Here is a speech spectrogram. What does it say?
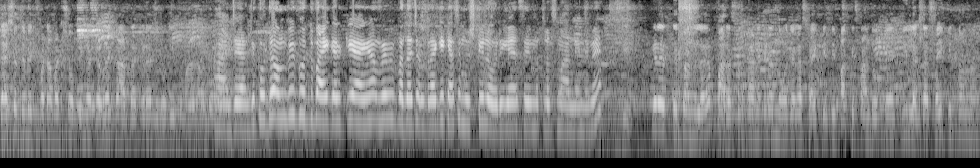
ਦਹਿਸ਼ਤ ਦੇ ਵਿੱਚ ਫਟਾਫਟ ਸ਼ੋਪਿੰਗ ਕਰ ਰਹੇ ਘਰ ਦਾ ਕਿਹੜਾ ਜ਼ਰੂਰੀ ਸਮਾਨ ਹੈ ਉਹ हाँ जी हाँ जी खुद हम भी खुद बाई करके आए हैं हमें भी पता चल रहा है कि कैसे मुश्किल हो रही है ऐसे मतलब सामान लेने में ਜੀ ਕਿਹੜੇ ਤੇ ਤੁਹਾਨੂੰ ਲੱਗਾ ਭਾਰਤ ਸਰਕਾਰ ਨੇ ਕਿਹੜਾ ਨੌ ਜਗ੍ਹਾ ਸਟ੍ਰਾਈਕ ਕੀਤੀ ਪਾਕਿਸਤਾਨ ਦੇ ਉੱਤੇ ਕੀ ਲੱਗਦਾ ਸਹੀ ਕੀਤਾ ਉਹਨਾਂ ਨੇ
